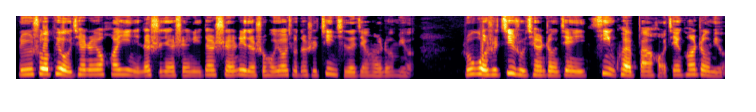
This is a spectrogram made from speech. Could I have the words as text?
比如说，配偶签证要花一年的时间审理，但审理的时候要求的是近期的健康证明。如果是技术签证，建议尽快办好健康证明。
